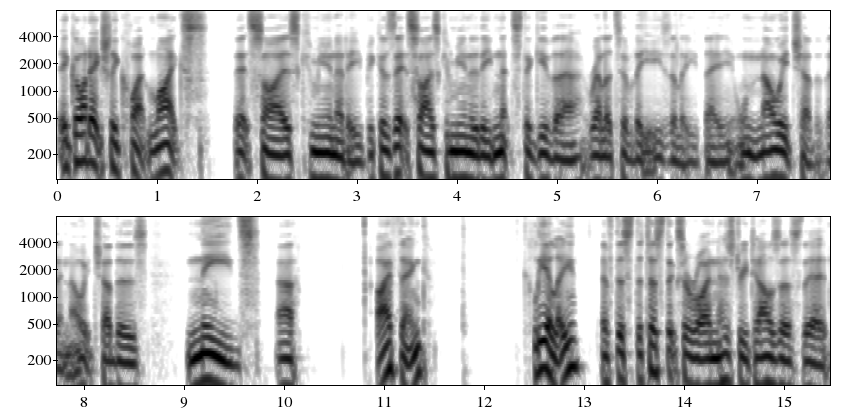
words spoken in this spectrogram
that God actually quite likes that size community because that size community knits together relatively easily? They all know each other, they know each other's needs. Uh, I think clearly, if the statistics are right and history tells us that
